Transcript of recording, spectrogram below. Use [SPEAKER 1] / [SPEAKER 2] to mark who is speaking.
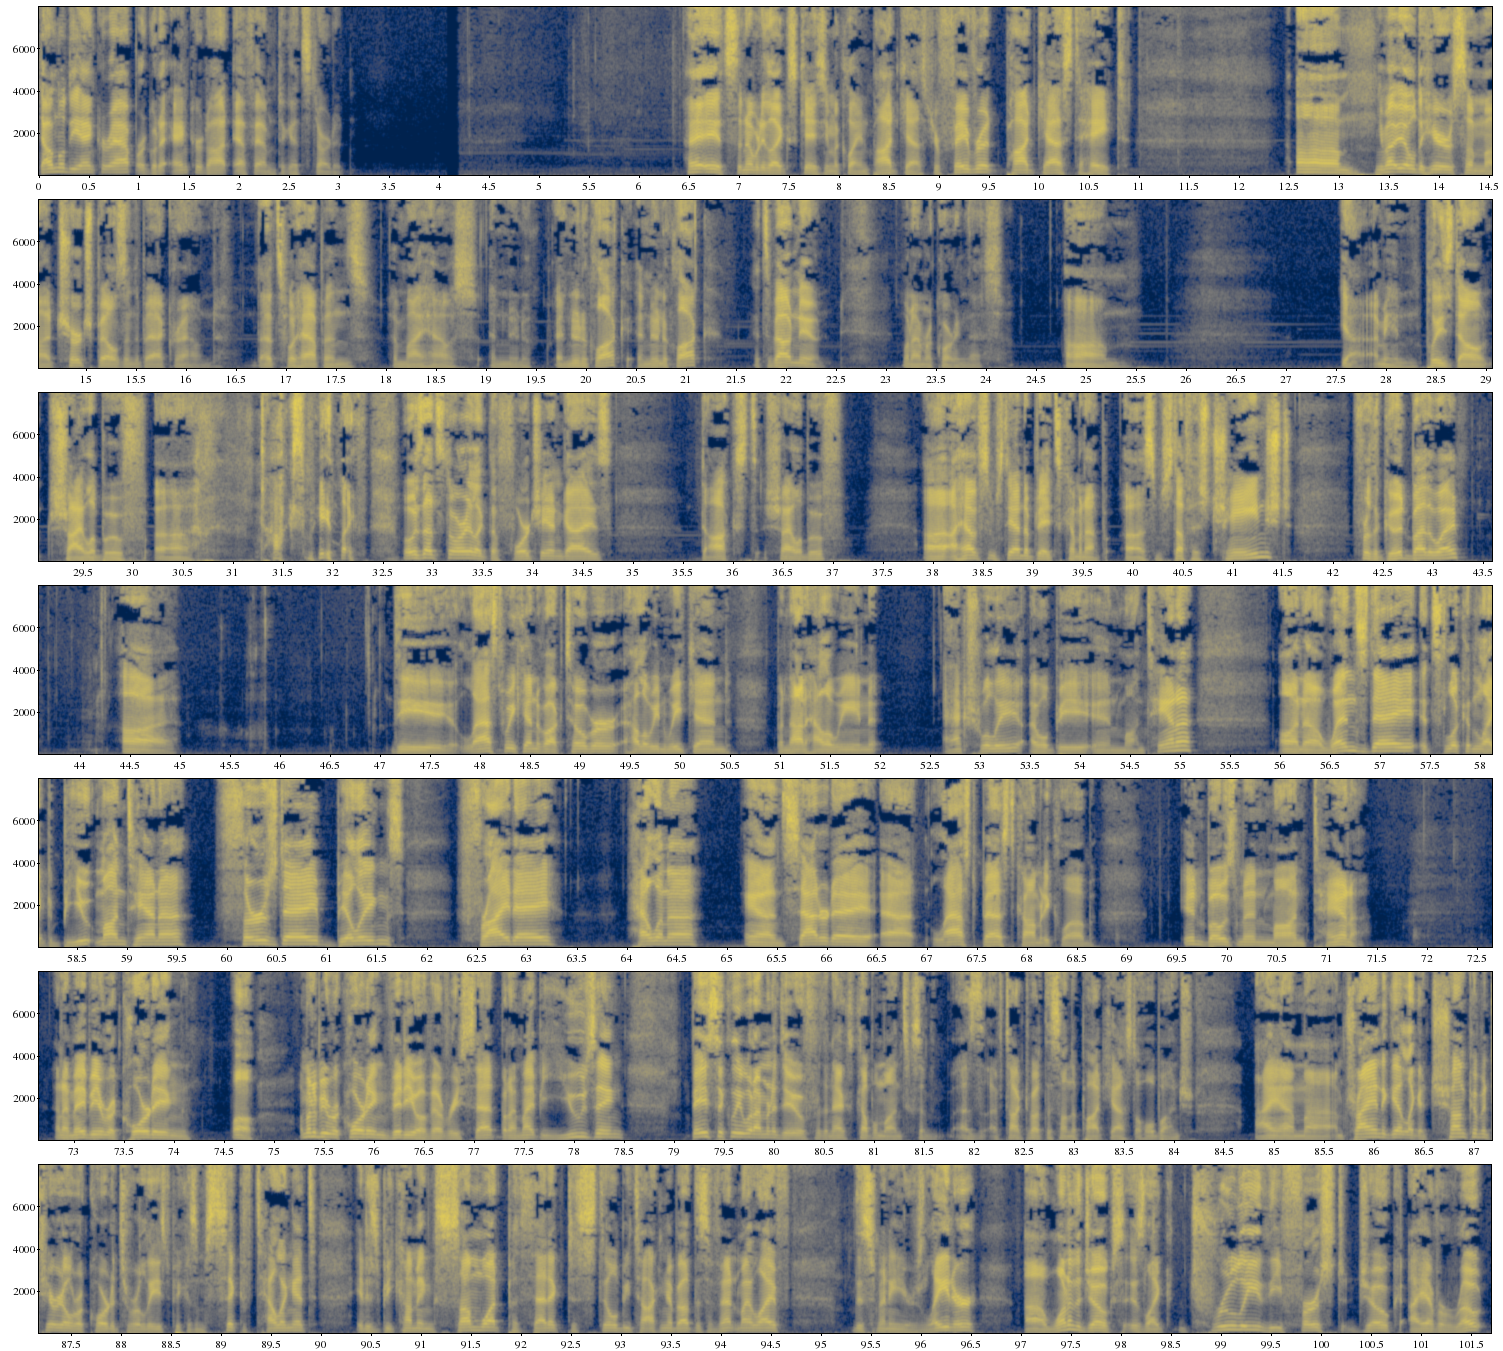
[SPEAKER 1] Download the Anchor app or go to anchor.fm to get started. Hey, it's the Nobody Likes Casey McLain podcast, your favorite podcast to hate. Um, you might be able to hear some uh, church bells in the background. That's what happens in my house at noon at noon o'clock. At noon o'clock, it's about noon when I'm recording this. Um, yeah, I mean, please don't Shia LaBeouf uh, dox me. Like, what was that story? Like the 4chan guys doxed Shia LaBeouf. Uh, I have some stand up dates coming up. Uh, some stuff has changed for the good, by the way. Uh, the last weekend of October, Halloween weekend, but not Halloween. Actually, I will be in Montana on a Wednesday. It's looking like Butte, Montana. Thursday, Billings. Friday, Helena, and Saturday at Last Best Comedy Club in Bozeman, Montana. And I may be recording, well, I'm going to be recording video of every set, but I might be using basically what I'm going to do for the next couple months because as I've talked about this on the podcast a whole bunch. I am uh, I'm trying to get like a chunk of material recorded to release because I'm sick of telling it. It is becoming somewhat pathetic to still be talking about this event in my life this many years later. Uh, one of the jokes is like truly the first joke I ever wrote.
